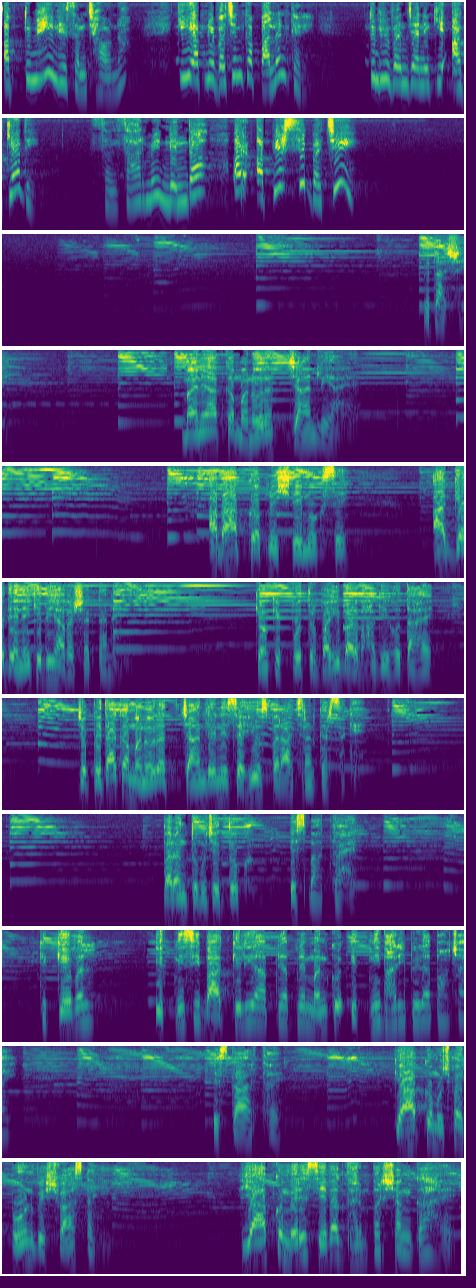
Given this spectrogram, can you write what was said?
अब तुम ही इन्हें समझाओ ना। कि ये अपने वचन का पालन करें। तुम्हें वन जाने की आज्ञा दे। संसार में निंदा और अपयश से बचे। पिताश्री, मैंने आपका मनोरथ जान लिया है। अब आपको अपने श्रीमुख से आज्ञा देने की भी आवश्यकता नहीं, क्योंकि पुत्र वही बड़भागी होता है जो पिता का मनोरथ जान लेने से ही उस पर आचरण कर सके। परंतु मुझे दुख इस बात का है कि केवल इतनी सी बात के लिए आपने अपने मन को इतनी भारी पीड़ा पहुंचाई। इसका अर्थ है कि आपको मुझ पर पूर्ण विश्वास नहीं, या आपको मेरे सेवक धर्म पर शंका है।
